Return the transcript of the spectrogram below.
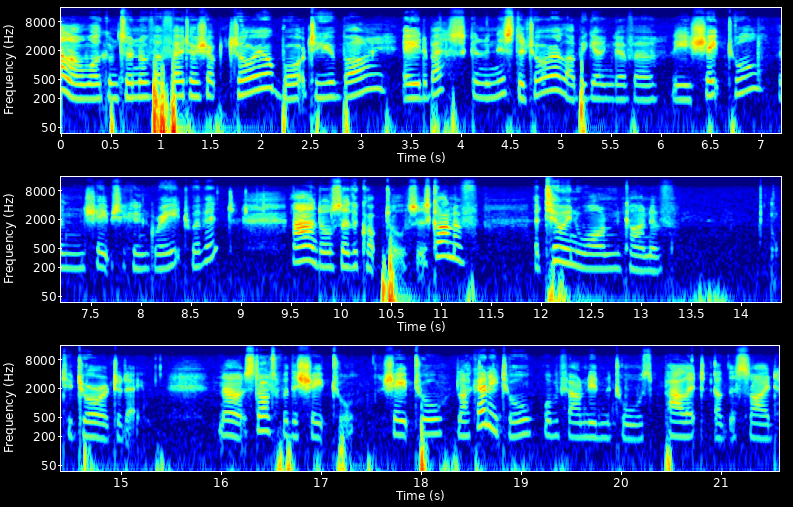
Hello and welcome to another Photoshop tutorial brought to you by Adobesque and in this tutorial I'll be going over the shape tool and shapes you can create with it and also the crop tool so it's kind of a two-in-one kind of tutorial today. Now it starts with the shape tool. The shape tool, like any tool, will be found in the tools palette at the side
